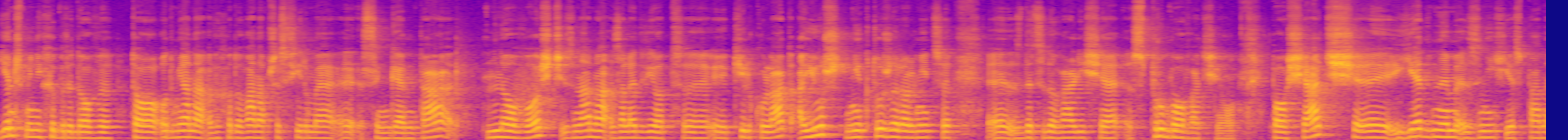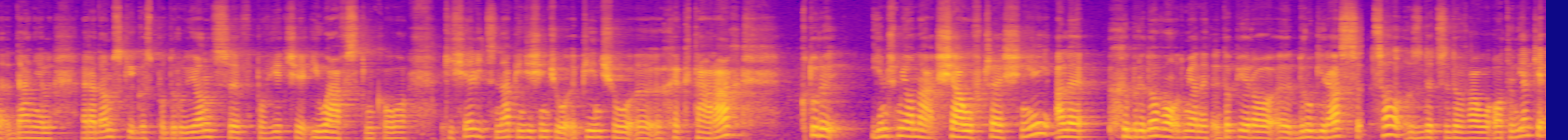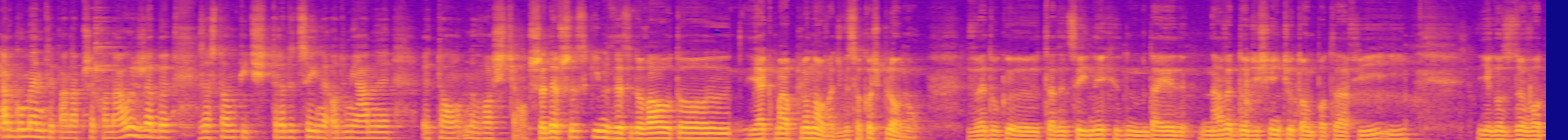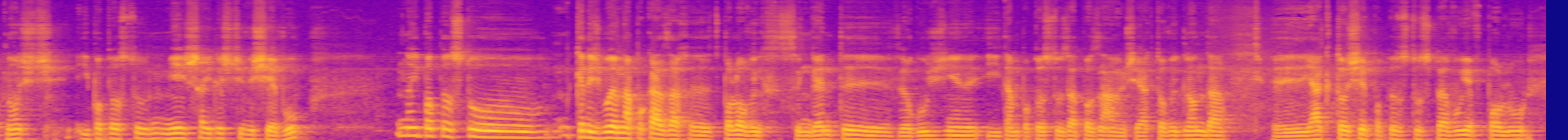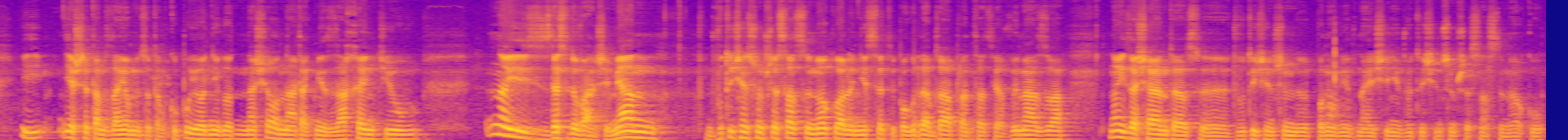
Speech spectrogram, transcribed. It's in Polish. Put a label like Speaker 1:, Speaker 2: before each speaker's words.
Speaker 1: Jęczmień hybrydowy to odmiana wyhodowana przez firmę e, Syngenta. Nowość znana zaledwie od e, kilku lat, a już niektórzy rolnicy e, zdecydowali się spróbować ją posiać. Jednym z nich jest pan Daniel Radomski, gospodarujący w powiecie iławskim koło Kisielic na 55 hektarach, który jęczmiona siał wcześniej, ale hybrydową odmianę dopiero e, drugi raz. Co zdecydowało o tym? Jakie argumenty Pana przekonały, żeby zastąpić tradycyjne odmiany e, tą nowością?
Speaker 2: Przede wszystkim zdecydowało to, jak ma plonować, wysokość plonu. Według e, tradycyjnych daje nawet do 10 ton potrafi i jego zdrowotność i po prostu mniejsza ilość wysiewu no i po prostu kiedyś byłem na pokazach e, polowych z Syngenty w Roguźnie i tam po prostu zapoznałem się jak to wygląda, e, jak to się po prostu sprawuje w polu i jeszcze tam znajomy co tam kupuje od niego nasiona, tak mnie zachęcił. No i zdecydowałem się. Miałem w 2016 roku, ale niestety pogoda, cała plantacja wymazła. No i zasiałem teraz e, w 2000, ponownie na jesieni w 2016 roku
